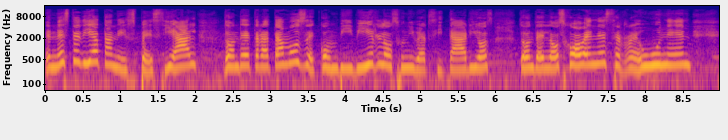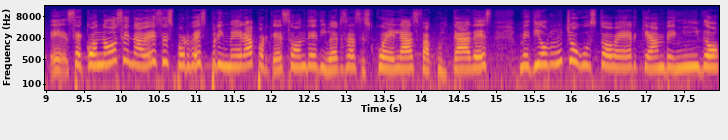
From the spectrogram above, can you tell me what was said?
en este día tan especial donde tratamos de convivir los universitarios, donde los jóvenes se reúnen, eh, se conocen a veces por vez primera porque son de diversas escuelas, facultades. Me dio mucho gusto ver que han venido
